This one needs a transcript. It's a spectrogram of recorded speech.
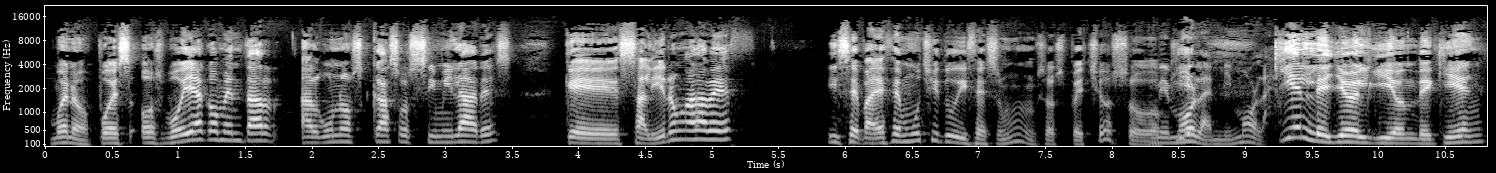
Bueno, pues os voy a comentar algunos casos similares que salieron a la vez y se parecen mucho y tú dices, mmm, sospechoso. Me ¿Quién- mola, me mola. ¿Quién leyó el guion de quién?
